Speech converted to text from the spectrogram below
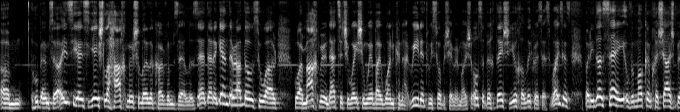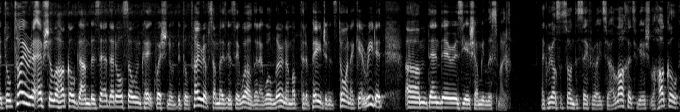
Um, that again, there are those who are who are machmir in that situation whereby one cannot read it. We saw b'shem Moshe also says, but he does say that also in question of bitul Torah, if somebody's going to say, well, then I won't learn, I'm up to the page and it's torn, I can't read it, um, then there is Yeshami Lismach. Like we also saw in the Sefer Yitzhak Allah, it's V'yesh Lahakol,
